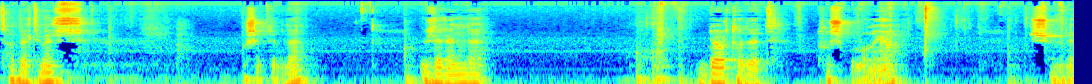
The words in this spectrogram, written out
tabletimiz bu şekilde. Üzerinde 4 adet tuş bulunuyor. Şöyle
